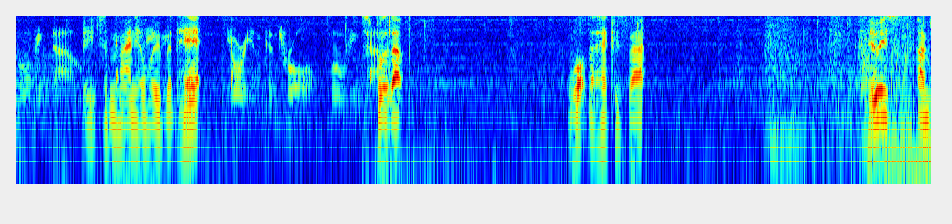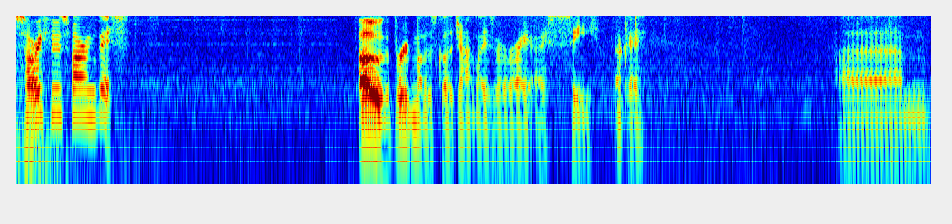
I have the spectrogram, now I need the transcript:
Moving now. Need some manual movement here. You're in control. Moving Split now. up. What the heck is that? Who is... I'm sorry, who is firing this? Oh, the Broodmother's got a giant laser array. I see. Okay. Um...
